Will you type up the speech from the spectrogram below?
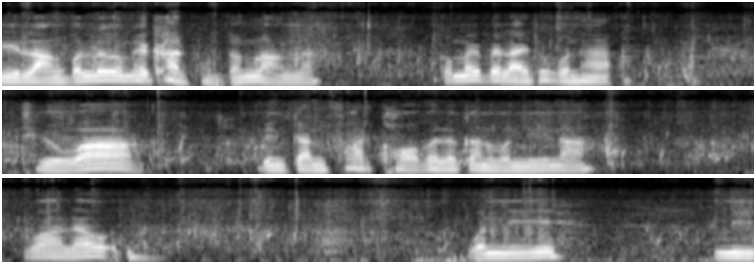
ดีหลังเบอร์เริ่มให้ขัดผมทั้งหลังนะก็ไม่เป็นไรทุกคนฮะ ถือว่าเป็นการฟาดเคอไปแล้วกันวันนี้นะ ว่าแล้ว วันนี้มี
